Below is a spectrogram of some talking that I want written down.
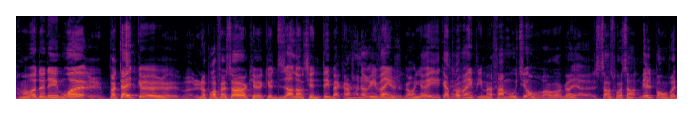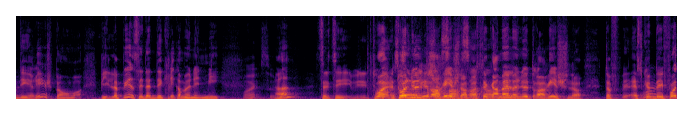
à un moment donné, moi, euh, peut-être que euh, le professeur qui, a 10 ans d'ancienneté, ben, quand j'en aurai 20, je gagnerai 80, puis ma femme aussi, on va avoir 160 000, puis on va être des riches, puis on va... Puis le pire, c'est d'être décrit comme un ennemi. Oui, c'est Hein? Toi, toi l'ultra riche, parce que es quand même un ultra riche. là. Est-ce que des fois,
